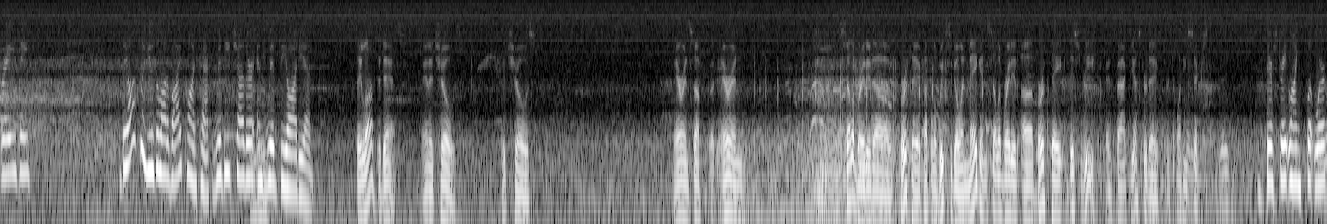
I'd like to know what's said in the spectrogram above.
phrasing. They also use a lot of eye contact with each other and with the audience. They love to dance, and it shows. It shows. Aaron, suff- uh, Aaron celebrated a birthday a couple of weeks ago, and Megan celebrated a birthday this week, in fact, yesterday, her 26th. Their straight line footwork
